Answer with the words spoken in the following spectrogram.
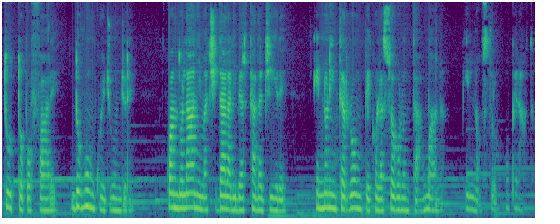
tutto può fare, dovunque giungere, quando l'anima ci dà la libertà d'agire e non interrompe con la sua volontà umana il nostro operato.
